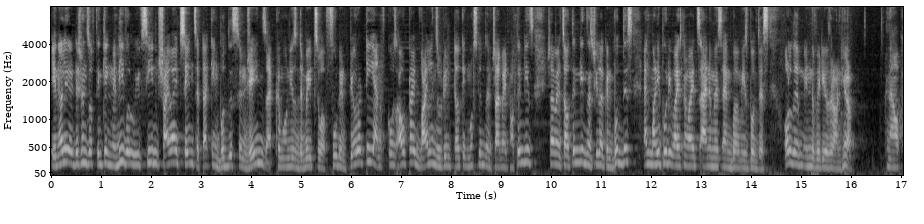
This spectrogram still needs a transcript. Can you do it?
In earlier editions of Thinking Medieval, we've seen Shaivite saints attacking Buddhists and Jains, acrimonious debates over food and purity, and of course, outright violence between Turkic Muslims and Shaivite North Indians, Shaivite South Indians and Sri Lankan Buddhists, and Manipuri Vaishnavites, animists, and Burmese Buddhists. All of them in the videos around here. Now,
